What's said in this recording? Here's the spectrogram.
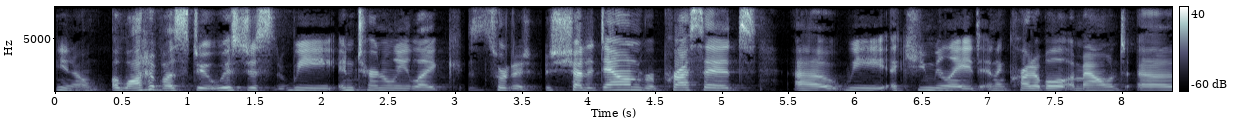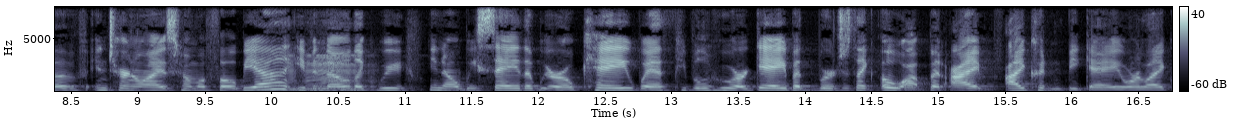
you know a lot of us do is just we internally like sort of shut it down, repress it. Uh, we accumulate an incredible amount of internalized homophobia, even though like we, you know, we say that we're okay with people who are gay, but we're just like, oh, uh, but I, I couldn't be gay, or like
